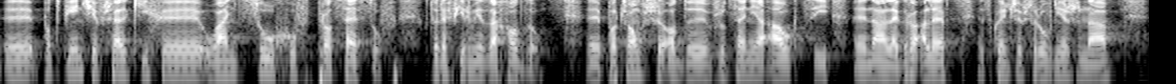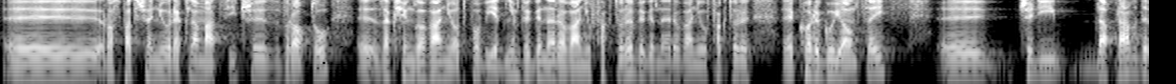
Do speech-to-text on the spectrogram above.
e, podpięcie wszelkich łańcuchów procesów, które firmie zachodzą. Począwszy od wrzucenia aukcji na Allegro, ale skończywszy również na rozpatrzeniu reklamacji czy zwrotu, zaksięgowaniu odpowiednim, wygenerowaniu faktury, wygenerowaniu faktury korygującej, czyli naprawdę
